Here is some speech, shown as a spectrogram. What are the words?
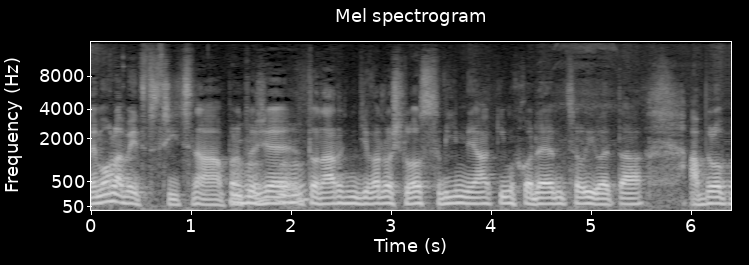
nemohla být vstřícná, protože mm-hmm. to Národní divadlo šlo svým nějakým chodem celý leta a bylo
